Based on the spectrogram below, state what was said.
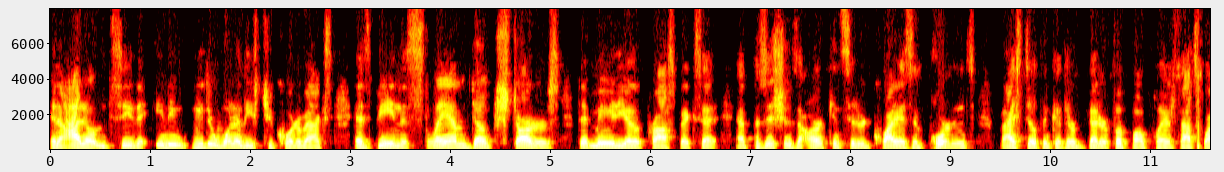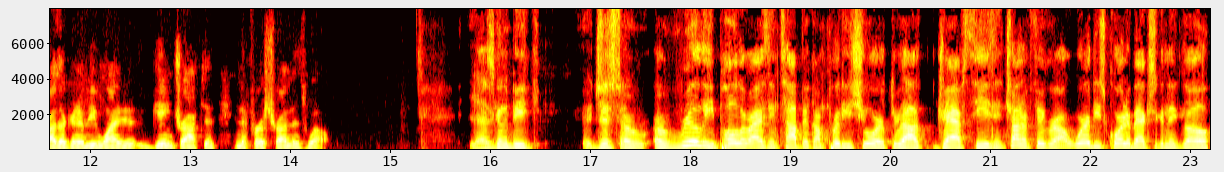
And I don't see that any either one of these two quarterbacks as being the slam dunk starters that many of the other prospects at, at positions that aren't considered quite as important. But I still think that they're better football players. That's why they're going to be wanting, getting drafted in the first round as well. Yeah, it's going to be just a, a really polarizing topic, I'm pretty sure, throughout draft season, trying to figure out where these quarterbacks are going to go.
